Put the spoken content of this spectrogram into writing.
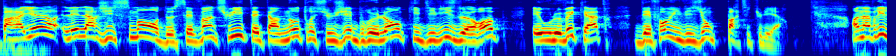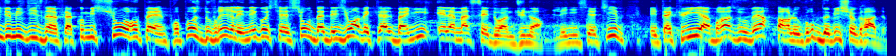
Par ailleurs, l'élargissement de ces 28 est un autre sujet brûlant qui divise l'Europe et où le V4 défend une vision particulière. En avril 2019, la Commission européenne propose d'ouvrir les négociations d'adhésion avec l'Albanie et la Macédoine du Nord. L'initiative est accueillie à bras ouverts par le groupe de Visegrad.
